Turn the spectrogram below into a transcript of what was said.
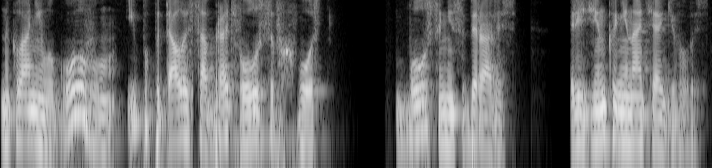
Наклонила голову и попыталась собрать волосы в хвост. Волосы не собирались. Резинка не натягивалась.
